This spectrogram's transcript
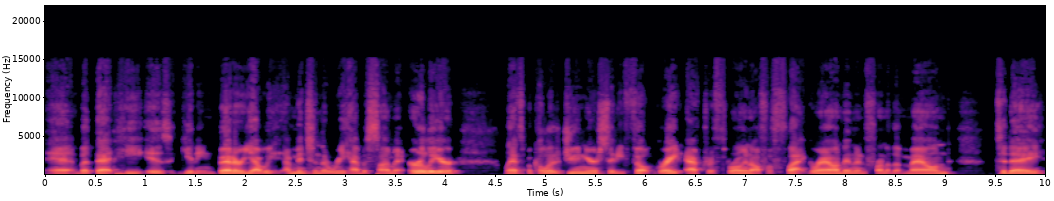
and, but that he is getting better. Yeah, we I mentioned the rehab assignment earlier. Lance McCullers Jr. said he felt great after throwing off a flat ground and in front of the mound today,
